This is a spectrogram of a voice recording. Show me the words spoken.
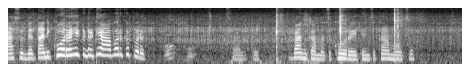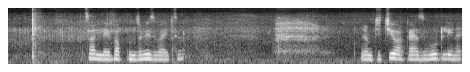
असू द्यात आणि खोरं इकडे ठेवा बरं का परत. हो हो. चालतंय. बांधकामाचं खोरं आहे त्यांचं कामाचं. चाललंय बापूंचं भिजवायचं. आमची चिवा काय अजून उठली नाही.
